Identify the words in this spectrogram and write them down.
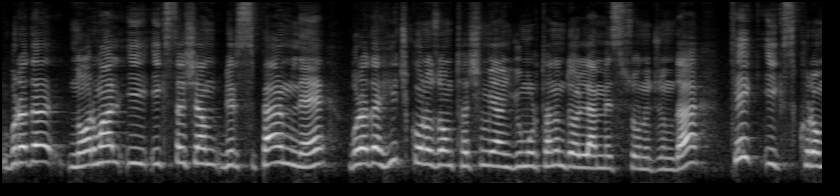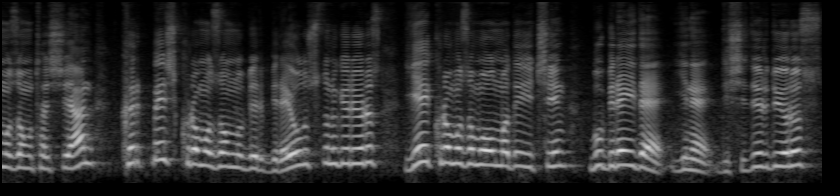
burada normal X taşıyan bir spermle burada hiç kromozom taşımayan yumurtanın döllenmesi sonucunda tek X kromozomu taşıyan 45 kromozomlu bir birey oluştuğunu görüyoruz. Y kromozomu olmadığı için bu birey de yine dişidir diyoruz.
